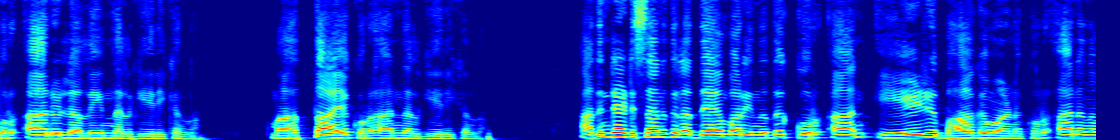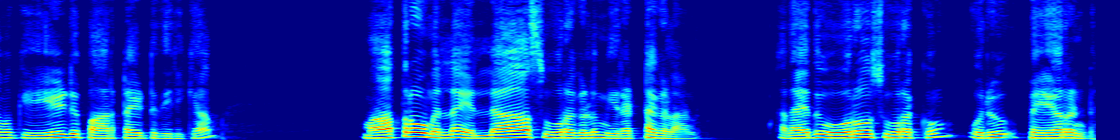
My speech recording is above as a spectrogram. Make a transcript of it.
ഖുർആാനുൽ അലീം നൽകിയിരിക്കുന്നു. മഹത്തായ ഖുർആൻ നൽകിയിരിക്കുന്നു. അതിന്റെ അടിസ്ഥാനത്തിൽ അദ്ദേഹം പറയുന്നത് ഖുർആൻ ഏഴ് ഭാഗമാണ്. ഖുർആനെ നമുക്ക് ഏഴ് പാർട്ടായിട്ട് തിരിക്കാം. മാത്രവുമല്ല എല്ലാ സൂറകളും ഇരട്ടകളാണ്. അതായത് ഓരോ സൂറക്കും ഒരു പേറുണ്ട്.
